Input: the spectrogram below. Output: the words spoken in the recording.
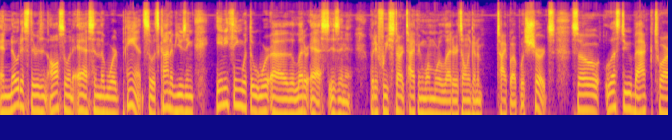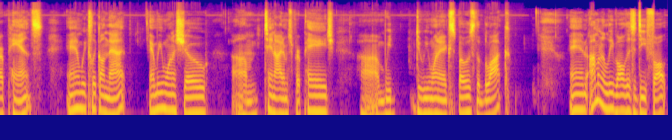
And notice there isn't also an S in the word pants, so it's kind of using anything with the word uh, the letter S, isn't it? But if we start typing one more letter, it's only going to type up with shirts. So let's do back to our pants, and we click on that. and we want to show um, 10 items per page. Um, we do we want to expose the block? And I'm going to leave all this default.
